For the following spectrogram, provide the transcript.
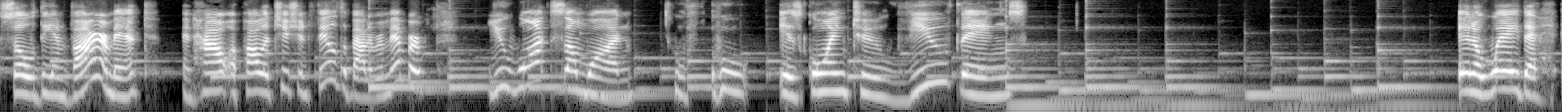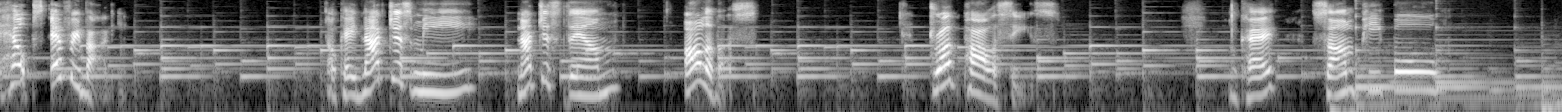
So, the environment and how a politician feels about it. Remember, you want someone who who is going to view things in a way that helps everybody. Okay, not just me, not just them, all of us. Drug policies. Okay, some people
